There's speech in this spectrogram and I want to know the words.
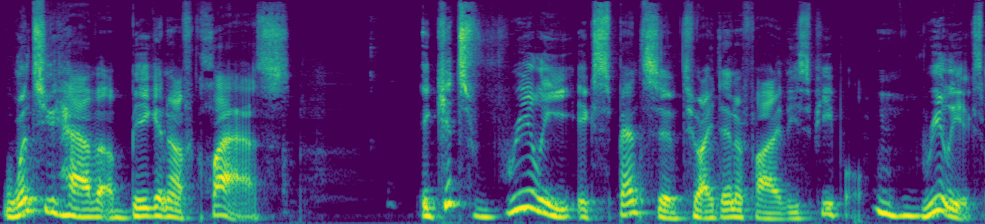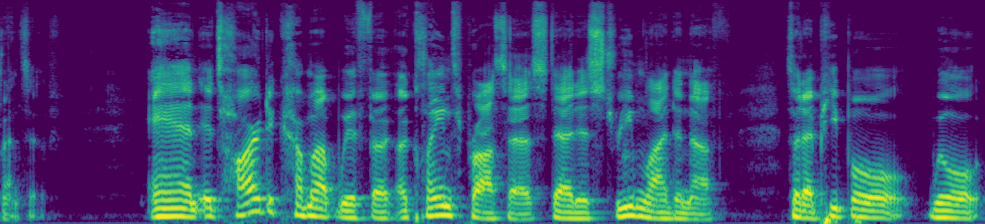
once you have a big enough class, it gets really expensive to identify these people, mm-hmm. really expensive. And it's hard to come up with a, a claims process that is streamlined enough so that people will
